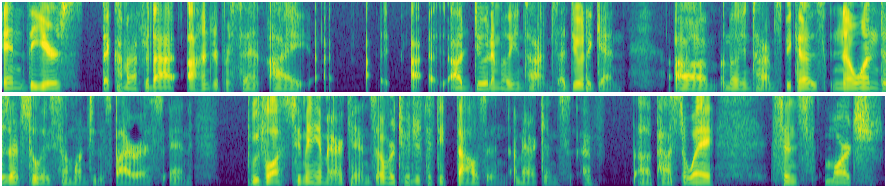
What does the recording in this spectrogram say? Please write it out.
and the years that come after that, hundred percent I, I I'd do it a million times. I'd do it again. Um, a million times because no one deserves to lose someone to this virus and we've lost too many Americans. Over 250,000 Americans have uh, passed away since March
